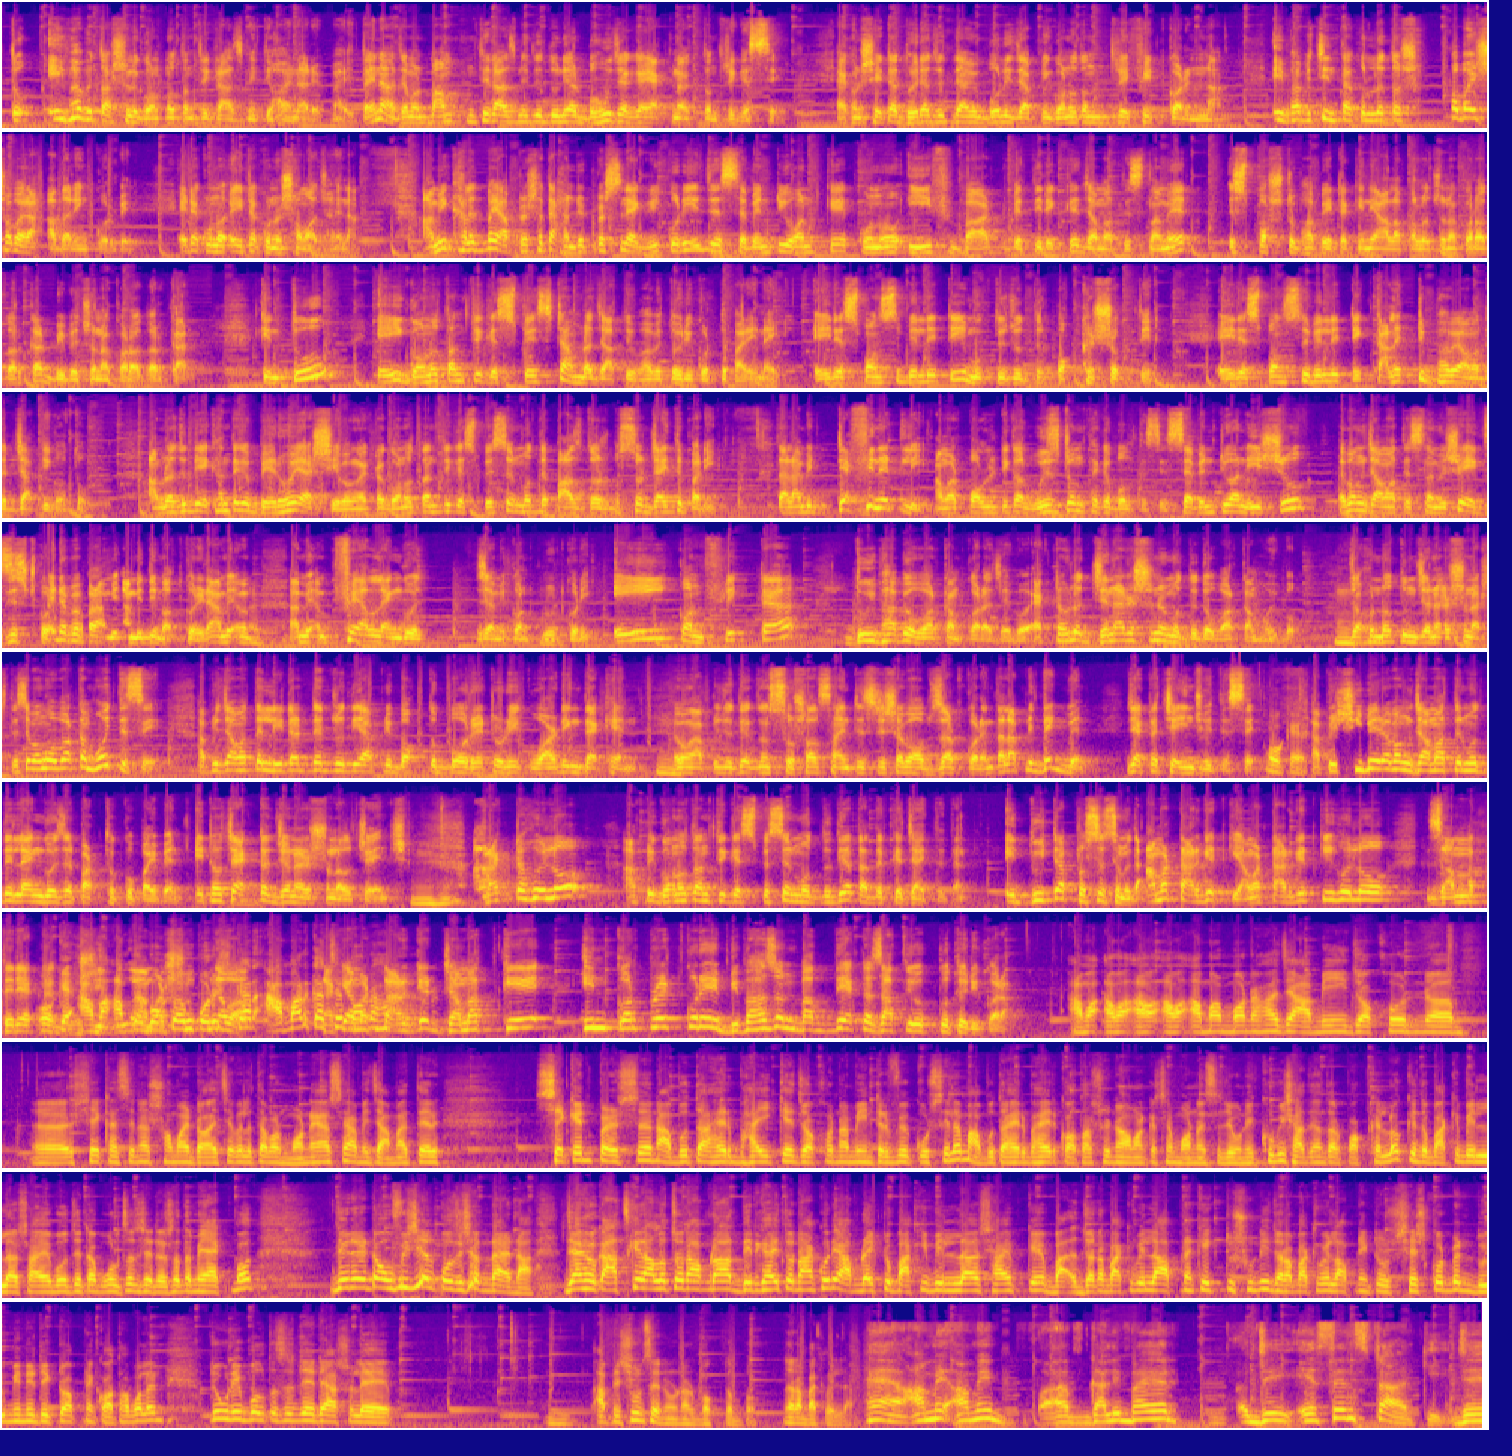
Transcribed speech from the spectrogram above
তো এইভাবে তো আসলে গণতান্ত্রিক রাজনীতি হয় না রে ভাই তাই না? যেমন বামপন্থী রাজনীতি দুনিয়ার বহু জায়গায় এক নায়কতন্ত্রে গেছে। এখন সেটা ধরে যদি আমি বলি যে আপনি গণতন্ত্রে ফিট করেন না এইভাবে চিন্তা করলে তো সবাই সবাই আদারিং করবে। এটা কোনো এটা কোনো সমাজ হয় না। আমি খালেদ ভাই আপনার সাথে হান্ড্রেড পার্সেন্ট এগ্রি করি যে সেভেন্টি ওয়ানকে কোনো ইফ বাট ব্যতিরেকে জামাত ইসলামের স্পষ্টভাবে এটাকে নিয়ে আলাপ আলোচনা করা দরকার, বিবেচনা করা দরকার। কিন্তু এই গণতান্ত্রিক স্পেসটা আমরা জাতীয়ভাবে তৈরি করতে পারি নাই। এই রেসপন্সিবিলিটি মুক্তিযুদ্ধের পক্ষের শক্তির। এই রেসপন্সিবিলিটি কালেকটিভভাবে আমাদের জাতিগত। আমরা যদি এখান থেকে বের হয়ে আসি এবং একটা গণতান্ত্রিক স্পেসের মধ্যে পাঁচ দশ বছর যাইতে পারি তাহলে আমি ডেফিনেটলি আমার পলিটিক্যাল উইজডম থেকে বলতেছি সেভেন্টি ওয়ান ইস্যু এবং জামাত ইসলাম ইস্যু এক্সিস্ট করে। এটার ব্যাপারে আমি আমি দ্বিমত করি না। আমি আমি ফেয়ার ল্যাঙ্গুয়েজ যে আমি কনক্লুড করি। এই কনফ্লিক্টটা দুইভাবে ওভারকাম করা যাবে একটা হলো জেনারেশনের মধ্যে ওভারকাম হইব। যখন নতুন জেনারেশন আসতেছে এবং ওভারকাম হইতেছে। আপনি জামাতের লিডারদের যদি আপনি বক্তব্য রেটোরিক ওয়ার্ডিং দেখেন এবং আপনি যদি একজন সোশ্যাল সায়েন্টিস্ট হিসেবে অবজার্ভ করেন তাহলে আপনি দেখবেন যে একটা চেঞ্জ হইতেছে। আপনি শিবির এবং জামাতের মধ্যে ল্যাঙ্গুয়েজের পার্থক্য পাইবেন। এটা হচ্ছে একটা জেনারেশনাল চেঞ্জ আর একটা হইল আপনি গণতান্ত্রিক স্পেসের মধ্যে দিয়ে তাদেরকে যাইতে দেন। এই দুইটা প্রসেসের মধ্যে। আমার টার্গেট কি? আমার টার্গেট কি হলো জামাতের একটা আমার কাছে আমার টার্গেট জামাতকে ইনকর্পোরেট করে বিভাজন বাদ দিয়ে একটা জাতীয় ঐক্য তৈরি করা। আমার মনে হয় যে আমি যখন শেখ হাসিনার সময় ডয়েছে বলে তো আমার মনে আসে আমি জামাতের সেকেন্ড পার্সন আবু তাহের ভাইকে যখন আমি ইন্টারভিউ করছিলাম আবু তাহের ভাইয়ের কথা শুনে আমার কাছে মনে হয়েছে যে উনি খুবই স্বাধীনতার পক্ষের লোক, কিন্তু বাকি বিল্লা সাহেবও যেটা বলছেন সেটার সাথে আমি একমত যেটা এটা অফিসিয়াল পজিশন নেয় না। যাই হোক, আজকের আলোচনা আমরা দীর্ঘায়িত না করি আমরা একটু বাকি বিল্লা সাহেবকে জনাব বাকি বিল্লা আপনাকে একটু শুনি, জনাব বাকি বিল্লা আপনি একটু শেষ করবেন, দুই মিনিট একটু আপনি কথা বলেন। যে উনি বলতেছে যে এটা আসলে, আপনি শুনছেন ওনার বক্তব্য যারা বাকিউল্লাহ হ্যাঁ আমি আমি গালিব ভাইয়ের যে এসেন্সটা আর কি, যে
